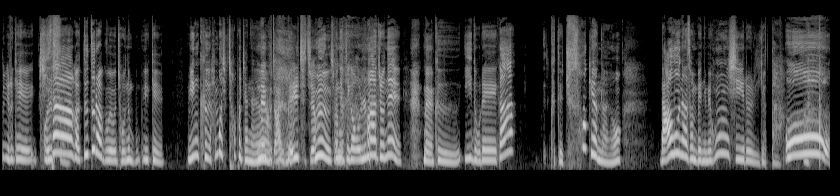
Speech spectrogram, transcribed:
이렇게 기사가 뜨더라고요. 저는 뭐 이렇게 윙크 한 번씩 쳐보잖아요. 네, 그죠. 아, 매일 치죠. 네, 근데 저는. 제가 얼마 전에 네. 그이 노래가 그때 추석이었나요? 나훈아 선배님의 홍시를 이겼다. 오!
